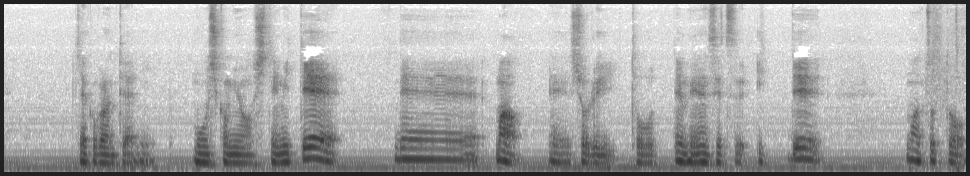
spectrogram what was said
ージャイコボランティアに申し込みをしてみてでまあ、えー書類通って面接行ってまあちょっと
